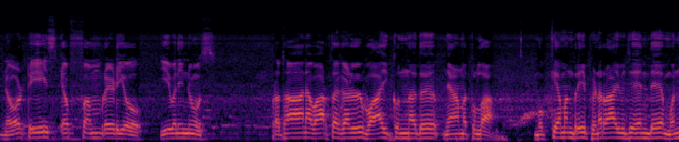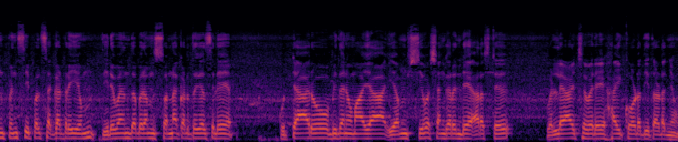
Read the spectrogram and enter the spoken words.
Notice F M radio evening news. പ്രധാന വാർത്തകൾ വായിക്കുന്നത് ഞാമത്തുള്ള. മുഖ്യമന്ത്രി പിണറായി വിജയന്റെ മുൻ പ്രിൻസിപ്പൽ സെക്രട്ടറിയും തിരുവനന്തപുരം സ്വർണക്കടത്ത് കേസിലെ കുറ്റാരോപിതനുമായ എം ശിവശങ്കറിന്റെ അറസ്റ്റ് വെള്ളിയാഴ്ച വരെ ഹൈക്കോടതി തടഞ്ഞു.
